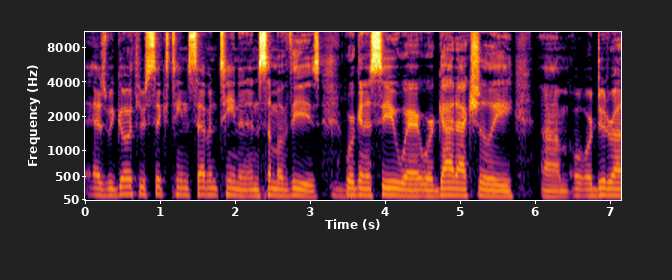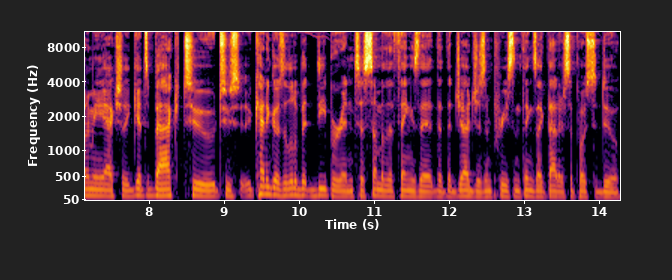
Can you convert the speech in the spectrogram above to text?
as we go through 16, 17, and, and some of these, we're going to see where where God actually um, or, Deuteronomy actually gets back to to kind of goes a little bit deeper into some of the things that, that the judges and priests and things like that are supposed to do.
